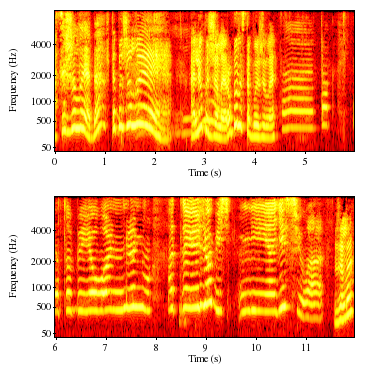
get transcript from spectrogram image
А це желе, да? В тебе желе. А любиш желе? Робили з тобою желе? Так, я тебе его люблю. А ты любишь? Не, еще. Желе?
